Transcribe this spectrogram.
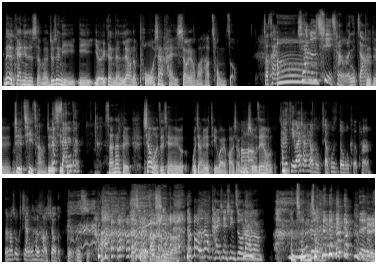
那个概念是什么？就是你你有一个能量的波，像海啸一样把它冲走。走开，哦其他就是气场嘛，你知道？对对，这个气场就是那气场三。他三它可以，像我之前有我讲一个题外话小故事，好我之前有他的题外小小小故事都很可怕，然后他说讲个很好笑的鬼故事，都是鬼故事，张立部的，就抱着那种开心心，之后到让很沉重。对，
